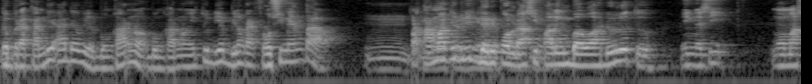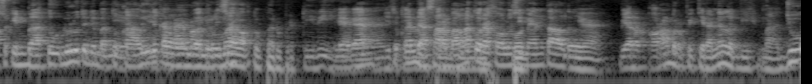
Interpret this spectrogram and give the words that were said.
Gebrakan dia ada Will Bung Karno. Bung Karno itu dia bilang revolusi mental. Hmm, Pertama iya, tuh iya, dia iya, dari iya. pondasi paling bawah dulu tuh. Iya nggak sih? Mau masukin batu dulu tuh di batu Iya, kali iya, itu kalau emang buat Indonesia rumah. waktu baru berdiri Iya kan? ya, itu kan dasar banget tuh baru revolusi sport. mental tuh. Iya. Biar orang berpikirannya lebih maju,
